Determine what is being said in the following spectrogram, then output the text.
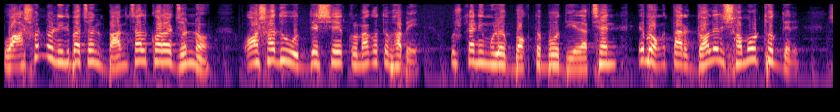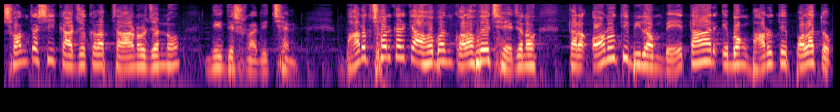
ও আসন্ন নির্বাচন বানচাল করার জন্য অসাধু উদ্দেশ্যে ক্রমাগতভাবে উস্কানিমূলক বক্তব্য দিয়ে যাচ্ছেন এবং তার দলের সমর্থকদের সন্ত্রাসী কার্যকলাপ চালানোর জন্য নির্দেশনা দিচ্ছেন। ভারত সরকারকে আহ্বান করা হয়েছে যেন তারা অনতি বিলম্বে তার এবং ভারতে পলাতক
